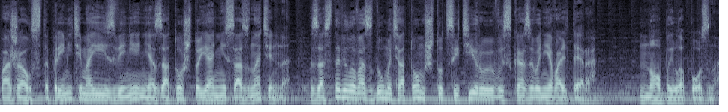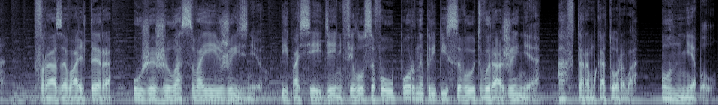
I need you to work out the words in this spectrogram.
Пожалуйста, примите мои извинения за то, что я несознательно заставила вас думать о том, что цитирую высказывание Вольтера. Но было поздно. Фраза Вольтера уже жила своей жизнью, и по сей день философу упорно приписывают выражение, автором которого он не был.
